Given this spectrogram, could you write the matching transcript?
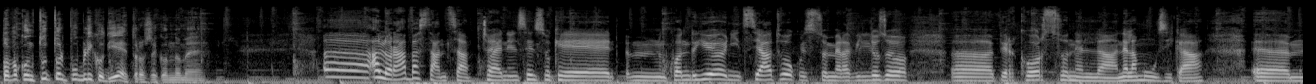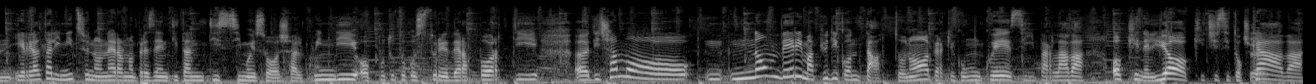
proprio con tutto il pubblico dietro, secondo me. Eh, allora, abbastanza, cioè nel senso che mm, quando io ho iniziato questo meraviglioso eh, percorso nel- nella musica, ehm, in realtà all'inizio non erano presenti tantissimo i social, quindi ho potuto costruire dei rapporti, eh, diciamo, n- non veri ma più di contatto, no? Perché comunque si parlava occhi negli occhi, ci si toccava,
